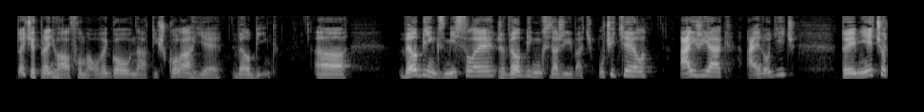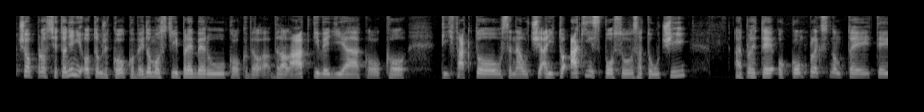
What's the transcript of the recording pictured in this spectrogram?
to je, čo pre ňoho alfom a ovegou na tých školách je well-being. Uh, well-being v zmysle, že well-being musí zažívať učiteľ, aj žiak, aj rodič. To je niečo, čo proste, to není o tom, že koľko vedomostí preberú, koľko veľa, veľa látky vedia, koľko tých faktov sa naučia, ani to, akým spôsobom sa to učí, ale proste to je o komplexnom tej, tej,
